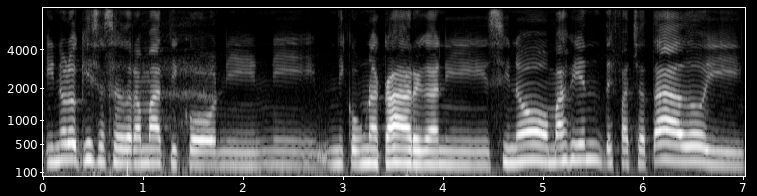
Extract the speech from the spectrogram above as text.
y no lo quise hacer dramático ni, ni, ni con una carga, ni, sino más bien desfachatado y,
